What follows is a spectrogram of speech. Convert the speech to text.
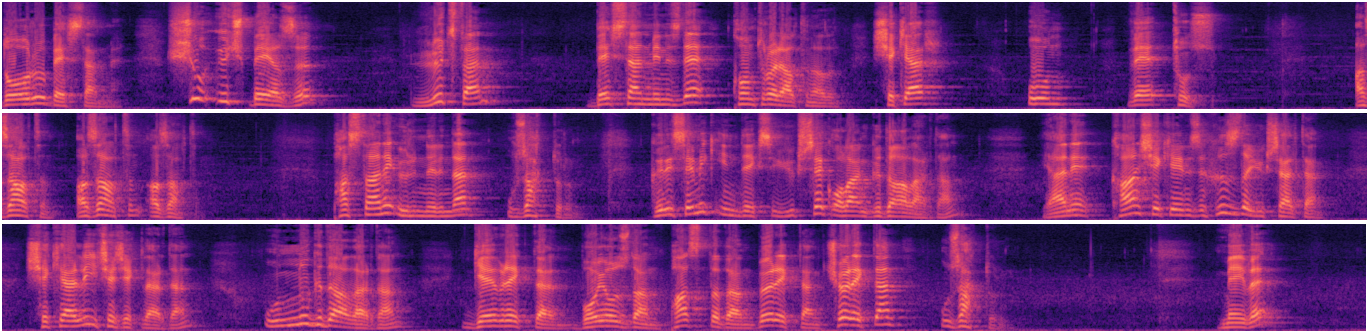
Doğru beslenme. Şu üç beyazı lütfen beslenmenizde kontrol altına alın. Şeker, un, ve tuz. Azaltın, azaltın, azaltın. Pastane ürünlerinden uzak durun. Glisemik indeksi yüksek olan gıdalardan yani kan şekerinizi hızla yükselten şekerli içeceklerden, unlu gıdalardan, gevrekten, boyozdan, pastadan, börekten, çörekten uzak durun. Meyve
